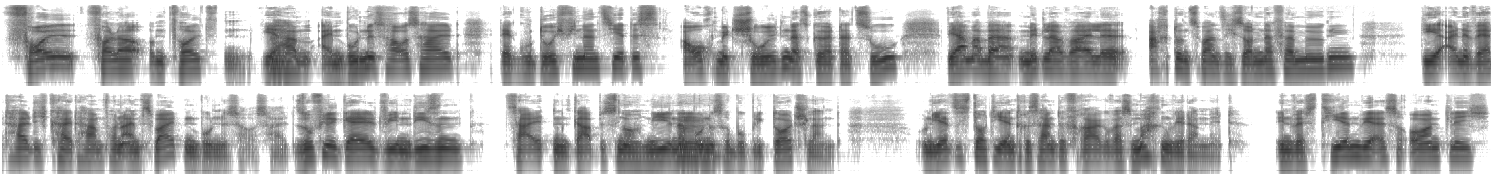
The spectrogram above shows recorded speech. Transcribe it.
voll, voller und vollsten. Wir mhm. haben einen Bundeshaushalt, der gut durchfinanziert ist, auch mit Schulden, das gehört dazu. Wir haben aber mittlerweile 28 Sondervermögen, die eine Werthaltigkeit haben von einem zweiten Bundeshaushalt. So viel Geld wie in diesen Zeiten gab es noch nie in der mhm. Bundesrepublik Deutschland. Und jetzt ist doch die interessante Frage, was machen wir damit? Investieren wir es ordentlich?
